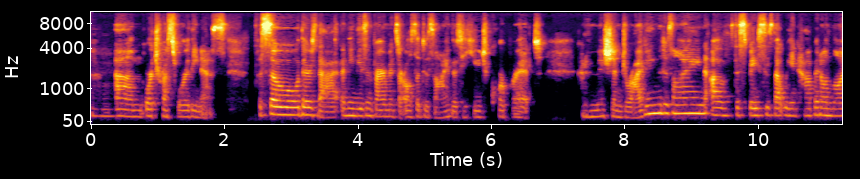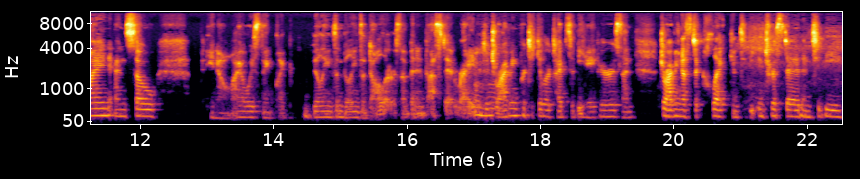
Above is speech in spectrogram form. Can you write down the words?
mm-hmm. um, or trustworthiness. So there's that. I mean, these environments are also designed, there's a huge corporate kind of mission driving the design of the spaces that we inhabit online. And so, you know, I always think like billions and billions of dollars have been invested, right, mm-hmm. into driving particular types of behaviors and driving us to click and to be interested and to be,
